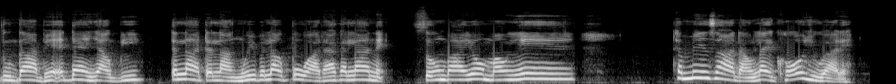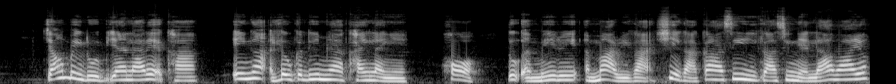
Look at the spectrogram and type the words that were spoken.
သူသားဘယ်အတန့်ရောက်ပြီးတလတလငွေဘလောက်ပို့ရတာကလားနဲ့စုံပါရောမောင်ရဲ့ထမင်းစားတောင်လိုက်ခေါ်ယူရတယ်။ကျောင်းပိတ်လို့ပြန်လာတဲ့အခါအိမ်ကအလှုပ်ကလေးများခိုင်းလိုက်ရင်ဟောသူ့အမေတွေအမတွေကရှေ့ကကာစီကာစီနဲ့လာပါရော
